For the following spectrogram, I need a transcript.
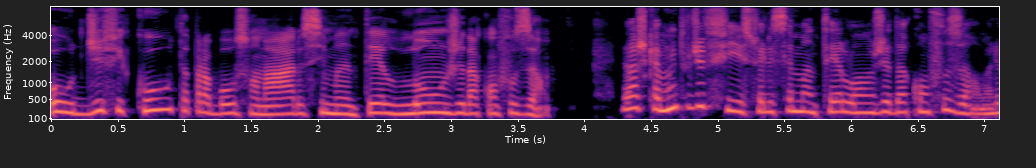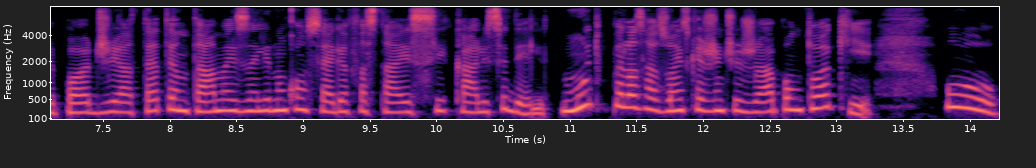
ou dificulta para Bolsonaro se manter longe da confusão? Eu acho que é muito difícil ele se manter longe da confusão. Ele pode até tentar, mas ele não consegue afastar esse cálice dele. Muito pelas razões que a gente já apontou aqui. O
